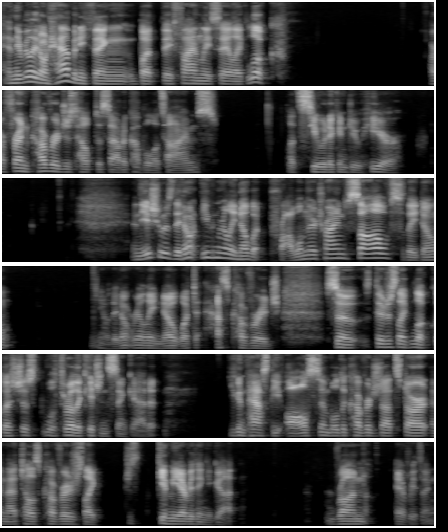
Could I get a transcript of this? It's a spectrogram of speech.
And they really don't have anything, but they finally say, like, look, our friend coverage has helped us out a couple of times. Let's see what it can do here. And the issue is they don't even really know what problem they're trying to solve. So they don't, you know, they don't really know what to ask coverage. So they're just like, look, let's just, we'll throw the kitchen sink at it. You can pass the all symbol to coverage.start, and that tells coverage, like, just give me everything you got. Run everything.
